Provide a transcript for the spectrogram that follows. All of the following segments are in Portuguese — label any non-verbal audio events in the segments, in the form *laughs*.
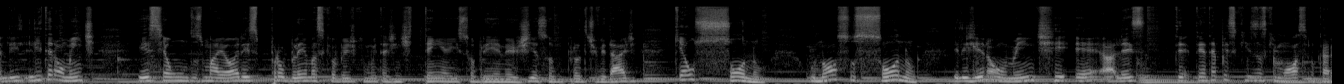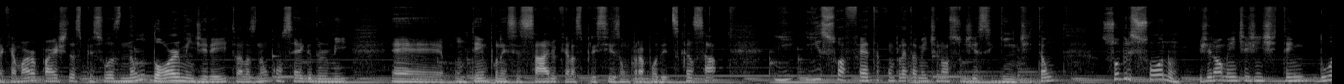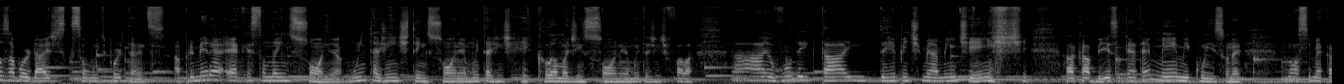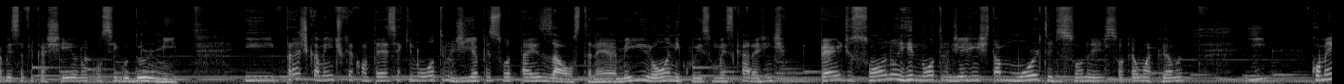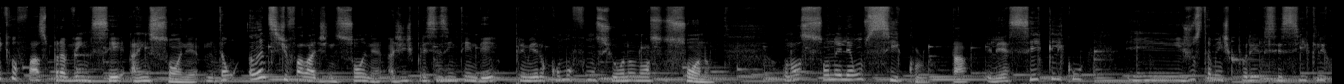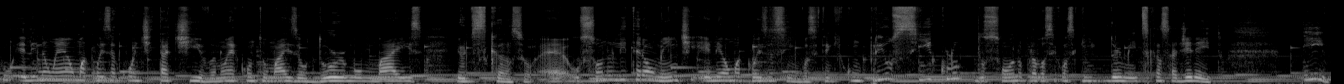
literalmente, esse é um dos maiores problemas que eu vejo que muita gente tem aí sobre energia, sobre produtividade, que é o sono o nosso sono, ele geralmente é. Aliás, tem, até pesquisas que mostram, cara, que a maior parte das pessoas não dormem direito, elas não conseguem dormir é, um tempo necessário que elas precisam para poder descansar. E isso afeta completamente o nosso dia seguinte. Então, Sobre sono, geralmente a gente tem duas abordagens que são muito importantes. A primeira é a questão da insônia. Muita gente tem insônia, muita gente reclama de insônia, muita gente fala: "Ah, eu vou deitar e de repente minha mente *laughs* enche a cabeça". Tem até meme com isso, né? Nossa, minha cabeça fica cheia, eu não consigo dormir. E praticamente o que acontece é que no outro dia a pessoa tá exausta, né? É meio irônico isso, mas cara, a gente perde o sono e no outro dia a gente tá morto de sono, a gente só quer uma cama. E como é que eu faço para vencer a insônia? Então, antes de falar de insônia, a gente precisa entender primeiro como funciona o nosso sono. O nosso sono ele é um ciclo, tá? Ele é cíclico e justamente por ele ser cíclico, ele não é uma coisa quantitativa, não é quanto mais eu durmo, mais eu descanso. É, o sono literalmente ele é uma coisa assim, você tem que cumprir o ciclo do sono para você conseguir dormir e descansar direito. E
